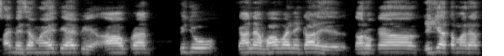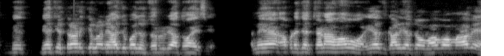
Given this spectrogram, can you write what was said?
સાહેબે, જે માહિતી આપી, આ ઉપરાંત બીજું કે આને વાવવાની ગાળે, ધારો કે જગ્યા તમારે બેથી ત્રણ કિલોની આજુબાજુ જરૂરિયાત હોય છે. અને આપણે જે ચણા વાવો, એ જ ગાળિયા જો વાવવામાં આવે,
